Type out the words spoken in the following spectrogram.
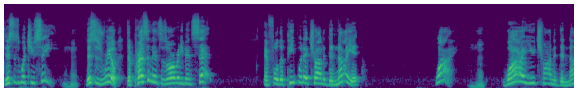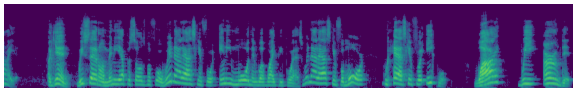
This is what you see. Mm-hmm. This is real. The precedence has already been set. And for the people that try to deny it, why? Mhm. Why are you trying to deny it? Again, we've said on many episodes before, we're not asking for any more than what white people ask. We're not asking for more, we're asking for equal. Why? We earned it.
